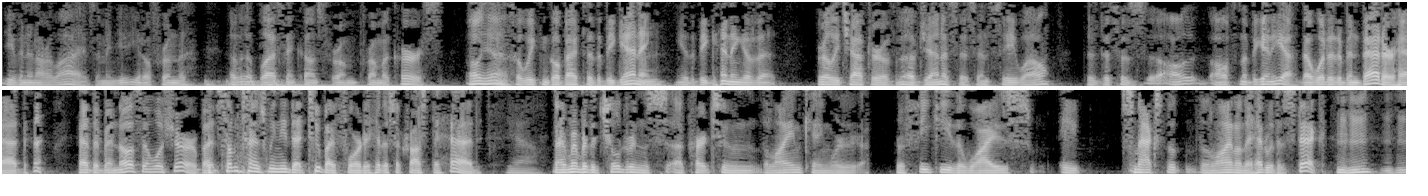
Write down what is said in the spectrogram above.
even in our lives? I mean, you, you know, from the a blessing comes from from a curse. Oh, yeah. And so we can go back to the beginning, you know, the beginning of that early chapter of, of Genesis and see, well, this, this is all, all from the beginning. Yeah, that would it have been better had had there been no sin? Well, sure, but, But sometimes we need that two by four to hit us across the head. yeah, And I remember the children's uh, cartoon, The Lion King, where Rafiki, the wise ape, smacks the, the lion on the head with a stick. Mm-hmm, mm-hmm.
